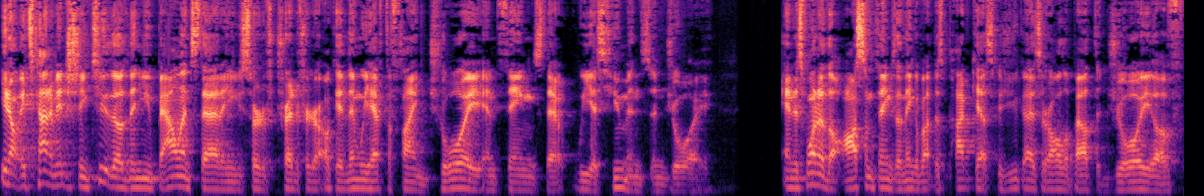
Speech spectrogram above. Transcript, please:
you know, it's kind of interesting too, though. Then you balance that and you sort of try to figure out, okay, then we have to find joy in things that we as humans enjoy. And it's one of the awesome things I think about this podcast because you guys are all about the joy of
